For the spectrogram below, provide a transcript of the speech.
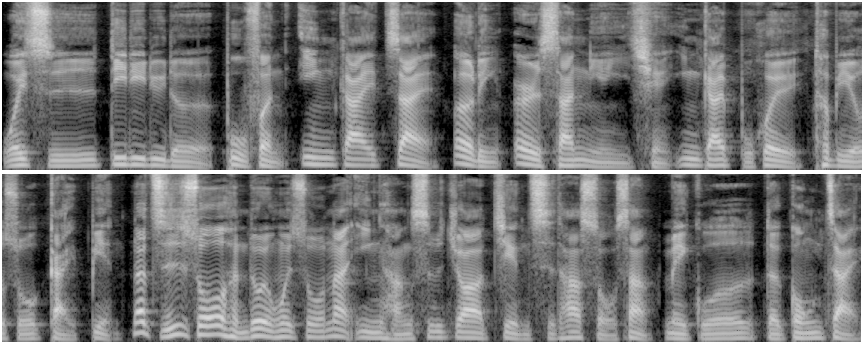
维持低利率的部分，应该在二零二三年以前应该不会特别有所改变。那只是说很多人会说，那银行是不是就要减持他手上美国的公债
